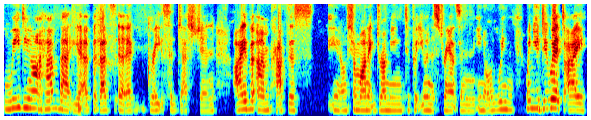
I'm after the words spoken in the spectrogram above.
We do not have that yet, but that's a great suggestion. I've um, practiced you know shamanic drumming to put you in a trance and you know when when you do it i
